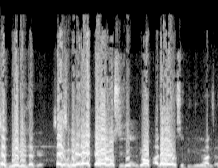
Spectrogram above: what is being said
সাইজ মিলামিল থাকে। মিলায়। কালার আছে সব কালার আছে ঠিক এর আচ্ছা।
